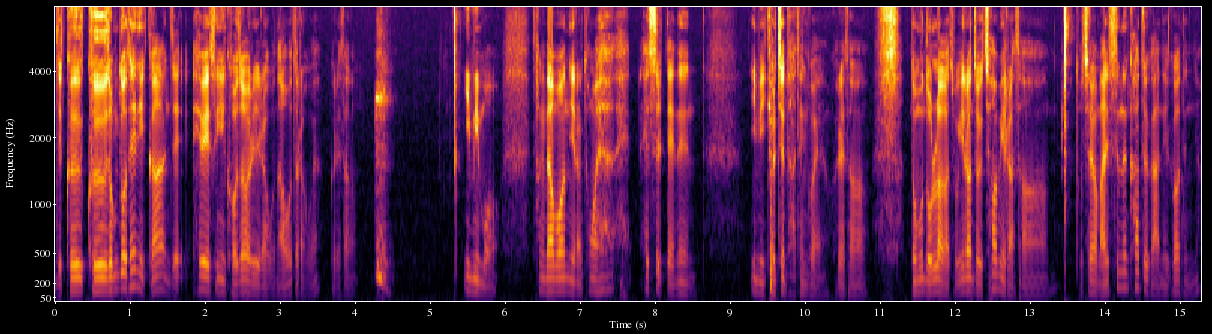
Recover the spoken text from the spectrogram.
이제 그 그 정도 되니까 이제 해외 승인 거절이라고 나오더라고요. 그래서 이미 뭐 상담원이랑 통화했을 때는 이미 결제는 다 된 거예요. 그래서 너무 놀라가지고 이런 적이 처음이라서 또 제가 많이 쓰는 카드가 아니거든요.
